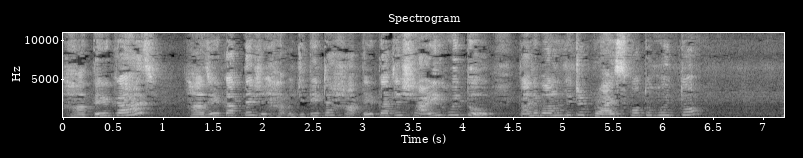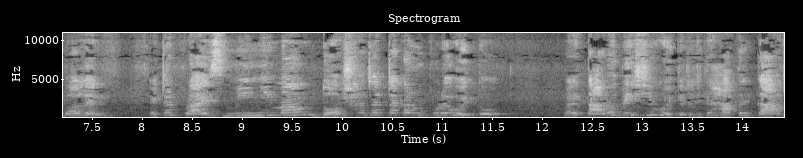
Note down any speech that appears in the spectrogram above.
হাতের কাজ? হাতের কাজের যদি এটা হাতের কাজের শাড়ি হইতো, তাহলে বলেন তো এটার প্রাইস কত হইতো? বলেন। এটার প্রাইস মিনিমাম দশ হাজার টাকার উপরে হইতো। মানে তারও বেশি হইতো। এটা যদি হাতের কাজ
